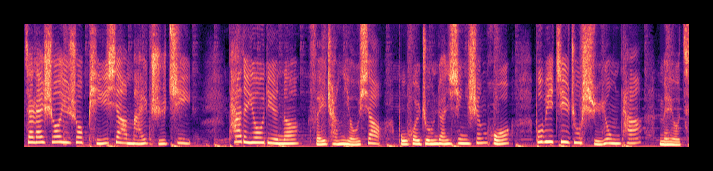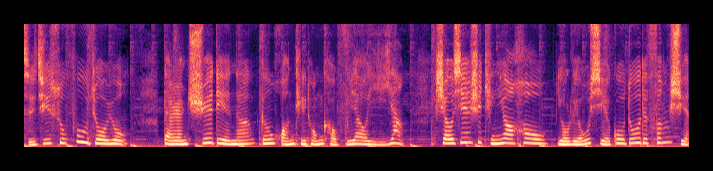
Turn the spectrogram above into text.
再来说一说皮下埋植剂，它的优点呢非常有效，不会中断性生活，不必记住使用它，没有雌激素副作用。当然缺点呢跟黄体酮口服药一样。首先是停药后有流血过多的风险，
